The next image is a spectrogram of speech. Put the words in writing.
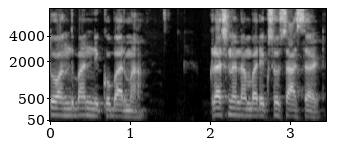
તો અંદમાન નિકોબારમાં. પ્રશ્ન નંબર એકસો સાસઠ.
